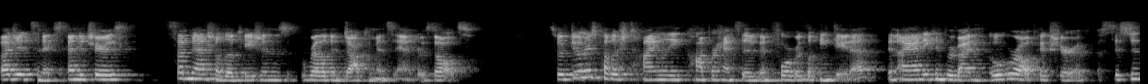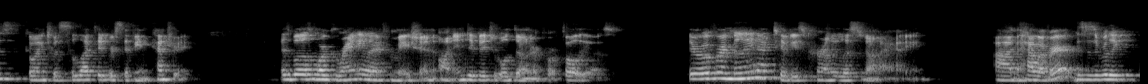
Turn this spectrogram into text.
budgets and expenditures, subnational locations, relevant documents, and results. So if donors publish timely, comprehensive, and forward-looking data, then IATI can provide an overall picture of assistance going to a selected recipient country, as well as more granular information on individual donor portfolios. There are over a million activities currently listed on IATI, um, however, this is a really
